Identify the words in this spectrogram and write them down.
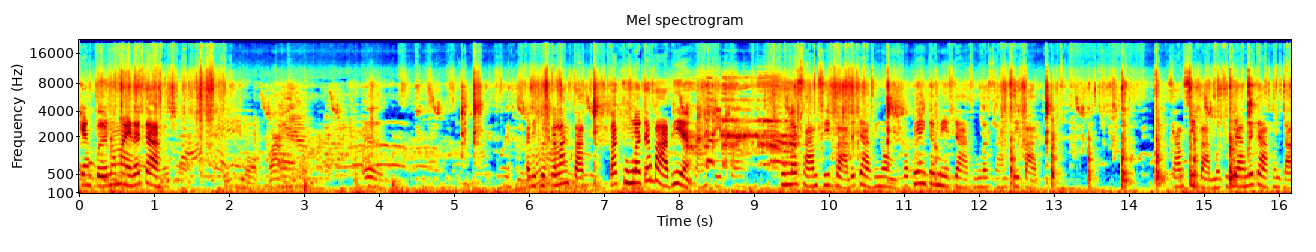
แกงเปิดน้องใหม่แล้วจ้าเอออันนี้เพิ่นกำลังตักตักถุงละจ้าบาทพี่สามสิบจ้าถุงละสามสิบบาทเด้อจ้าพี่น้องประเพียงจังเมตรจ้าถุงละสามสิบบาท สามสิบบาทหมดทุกอย่างเด้จ้าคุณตา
